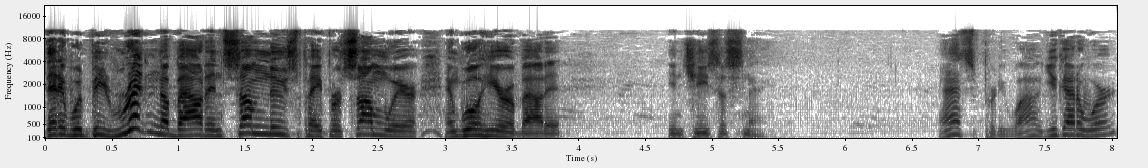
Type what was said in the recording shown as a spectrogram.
that it would be written about in some newspaper somewhere, and we'll hear about it in Jesus' name. That's pretty wild. You got a word?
